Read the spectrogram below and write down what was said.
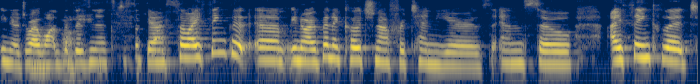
you know, do I want the business to support? Yeah. So I think that, um, you know, I've been a coach now for 10 years. And so I think that,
